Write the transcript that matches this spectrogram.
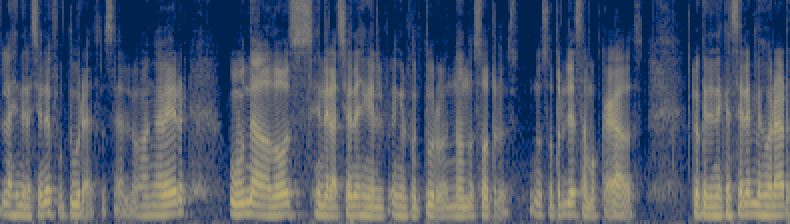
las generaciones futuras. O sea, lo van a ver una o dos generaciones en el, en el futuro, no nosotros. Nosotros ya estamos cagados. Lo que tienes que hacer es mejorar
